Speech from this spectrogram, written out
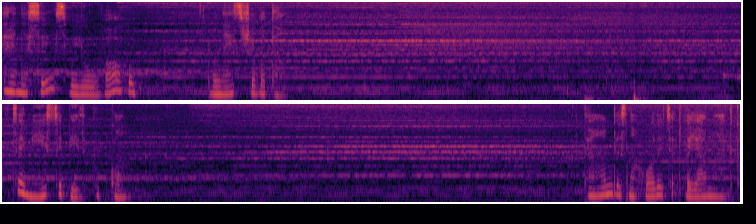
Перенеси свою увагу вниз живота. Це місце під пупком. там, де знаходиться твоя матка.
